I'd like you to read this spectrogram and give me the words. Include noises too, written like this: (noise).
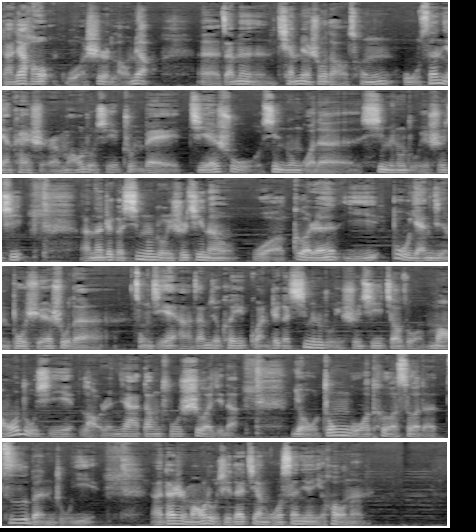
大家好，我是老庙。呃，咱们前面说到，从五三年开始，毛主席准备结束新中国的新民主主义时期。啊，那这个新民主主义时期呢，我个人以不严谨、不学术的总结啊，咱们就可以管这个新民主主义时期叫做毛主席老人家当初设计的有中国特色的资本主义。啊，但是毛主席在建国三年以后呢？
